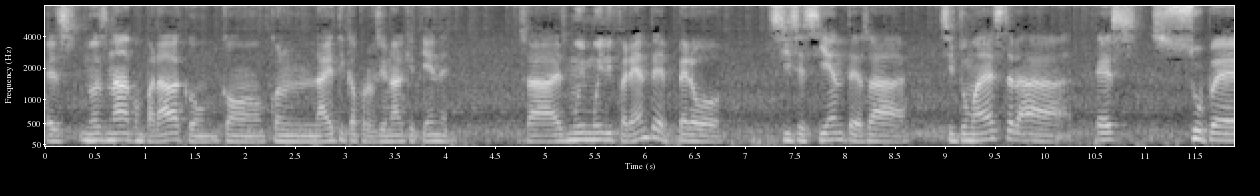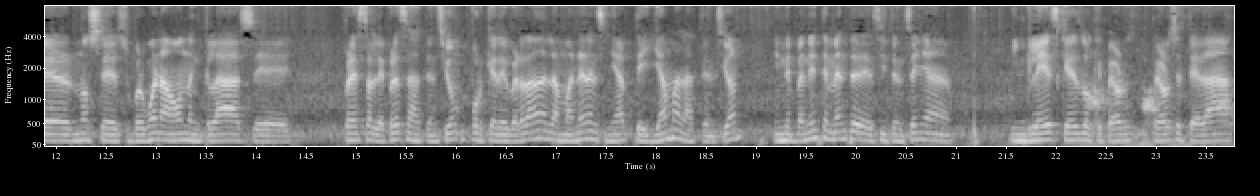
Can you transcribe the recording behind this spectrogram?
es, no es nada comparada con, con, con la ética profesional que tiene. O sea, es muy, muy diferente, pero sí se siente, o sea, si tu maestra es súper, no sé, súper buena onda en clase, le prestas atención, porque de verdad la manera de enseñar te llama la atención, independientemente de si te enseña inglés, que es lo que peor, peor se te da,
